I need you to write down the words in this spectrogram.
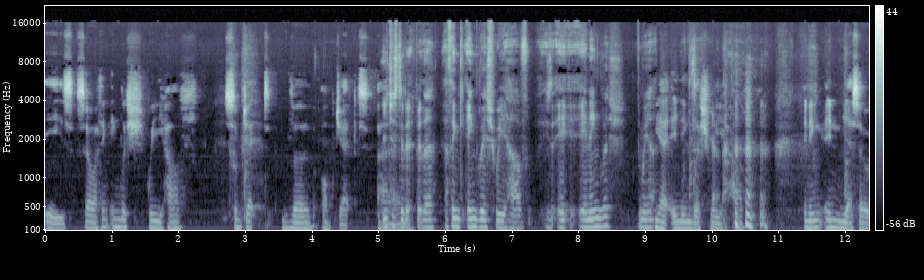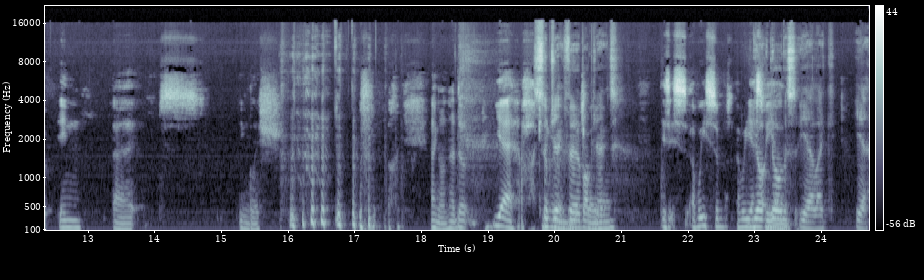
is so I think English we have subject, verb, object. You just did um, it a bit there. I think English we have in English we have, Yeah, in English we have in in, in yeah. So in uh, English. Hang on, I don't. Yeah, ah, I subject verb which way around. object. Is it? Are we sub? Are we You're, SVO? you're the, yeah like yeah.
